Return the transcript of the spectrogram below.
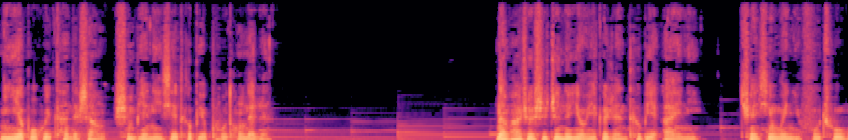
你也不会看得上身边那些特别普通的人。哪怕这时真的有一个人特别爱你，全心为你付出，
